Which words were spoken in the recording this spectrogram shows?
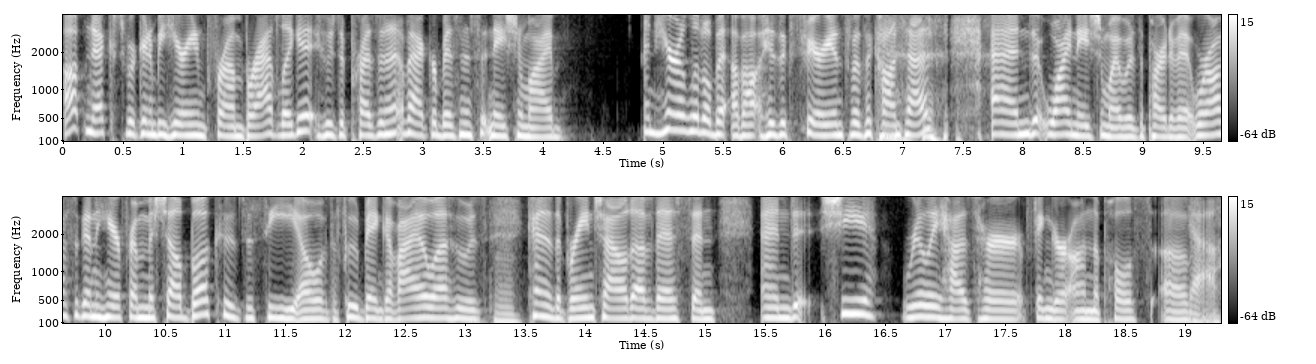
up next, we're going to be hearing from Brad Liggett, who's the president of agribusiness at Nationwide. And hear a little bit about his experience with the contest and why Nationwide was a part of it. We're also going to hear from Michelle Book, who's the CEO of the Food Bank of Iowa, who's hmm. kind of the brainchild of this, and and she really has her finger on the pulse of Yeah.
